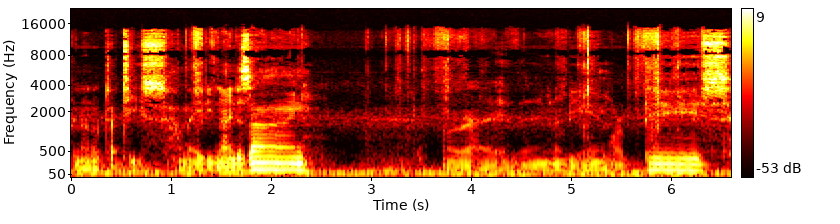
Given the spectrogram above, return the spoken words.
Fernando Tatis on the 89 design. All right, then gonna be more base.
